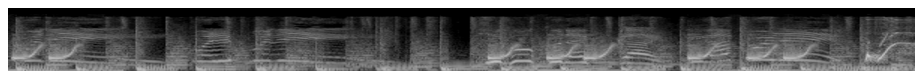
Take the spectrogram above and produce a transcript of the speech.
pretty! Pretty, pretty! Pretty guy! Not pretty!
